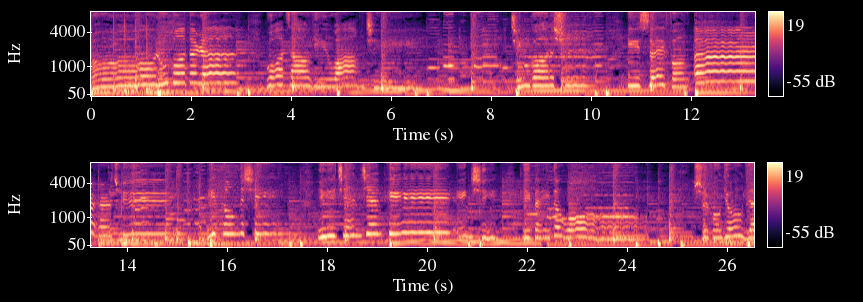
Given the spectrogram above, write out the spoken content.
哦，路过的人我早已忘经过的事已随风而去，移动的心已渐渐平息，疲惫的我。是否有缘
